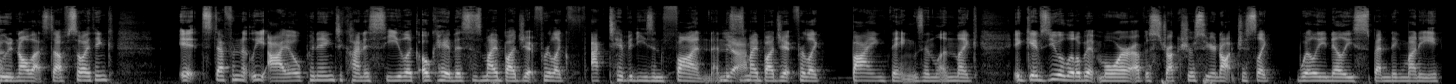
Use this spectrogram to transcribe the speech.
food and all that stuff so i think it's definitely eye opening to kind of see like okay this is my budget for like f- activities and fun and this Yeah. is my budget for like buying things and then like it gives you a little bit more of a structure so you're not just like willy-nilly spending money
